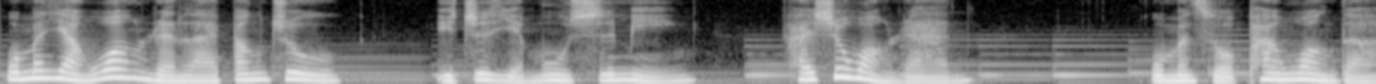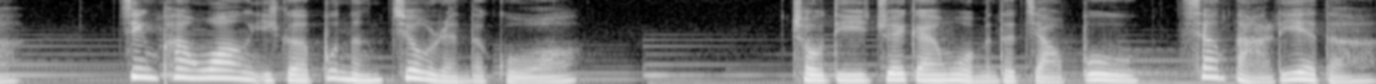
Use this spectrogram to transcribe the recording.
我们仰望人来帮助，以致眼目失明，还是枉然。我们所盼望的，竟盼望一个不能救人的国。仇敌追赶我们的脚步，像打猎的，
